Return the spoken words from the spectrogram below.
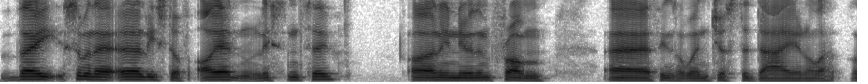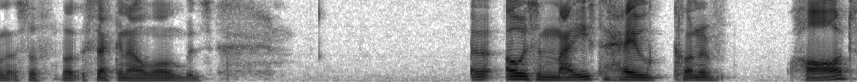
they some of their early stuff I hadn't listened to. I only knew them from uh, things like when Just a Day and all that, all that stuff, like the second album onwards. And I was amazed how kind of hard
